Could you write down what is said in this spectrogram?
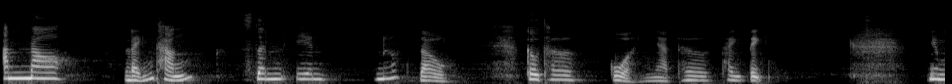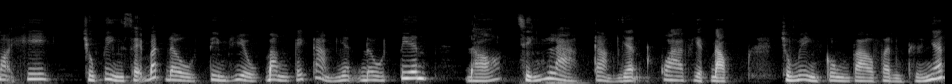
ăn no, đánh thắng, dân yên, nước giàu. Câu thơ của nhà thơ Thanh Tịnh. Như mọi khi, chúng mình sẽ bắt đầu tìm hiểu bằng cái cảm nhận đầu tiên, đó chính là cảm nhận qua việc đọc. Chúng mình cùng vào phần thứ nhất,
